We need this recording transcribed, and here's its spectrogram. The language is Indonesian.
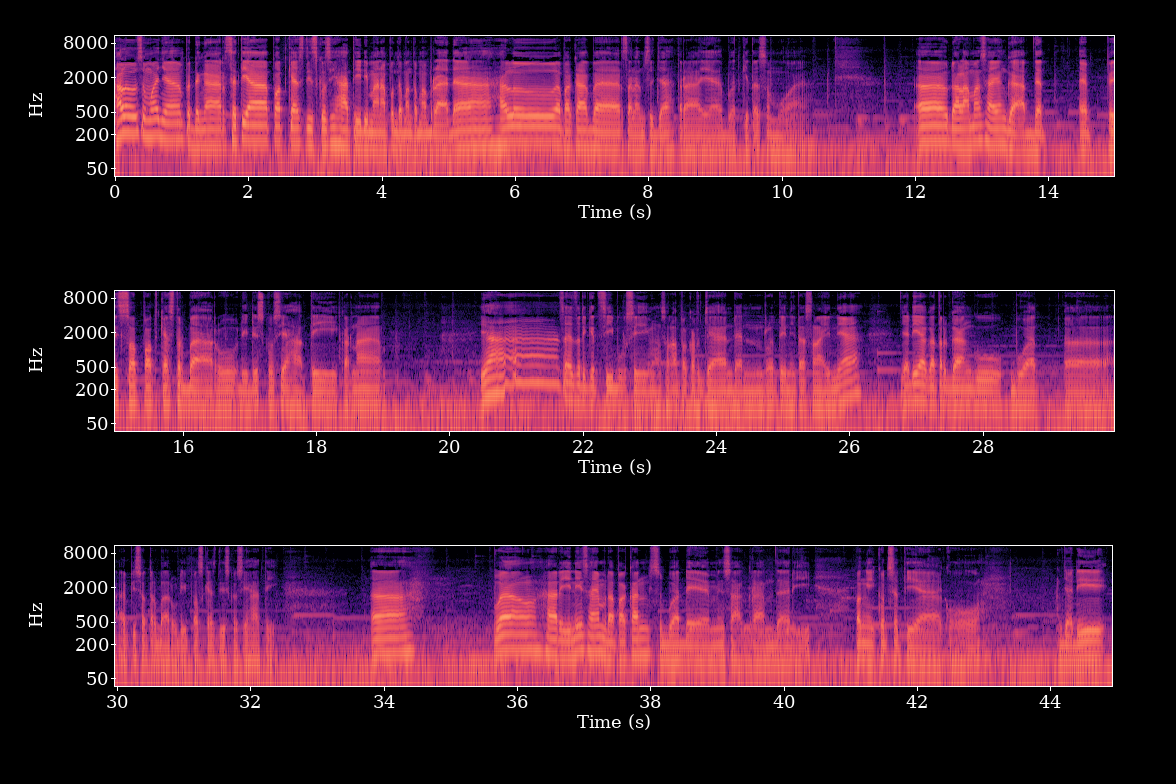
Halo semuanya, pendengar setia podcast diskusi hati di mana pun teman-teman berada. Halo, apa kabar? Salam sejahtera ya buat kita semua. Uh, Udah lama saya nggak update episode podcast terbaru di diskusi hati Karena ya saya sedikit sibuk sih masalah pekerjaan dan rutinitas lainnya. Jadi agak terganggu buat uh, episode terbaru di podcast diskusi hati. Uh, well, hari ini saya mendapatkan sebuah DM Instagram dari pengikut setiaku. Jadi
